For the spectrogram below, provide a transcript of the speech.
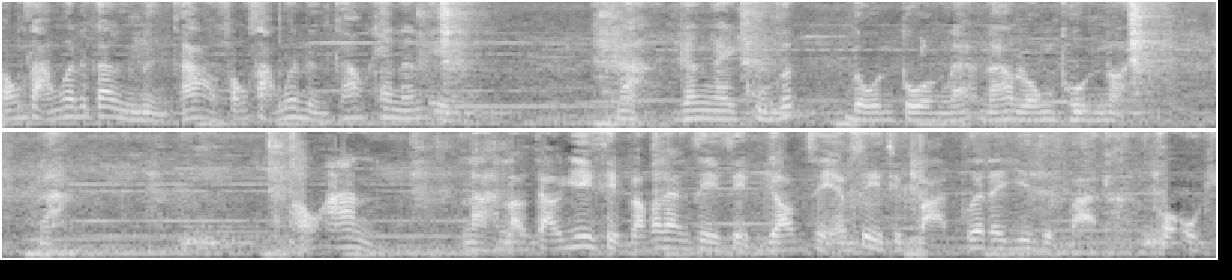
สองสามก็ได้เก้าหนึ่งหนึ่งเก้าสองสามก็หนึ่งเก้าแค่นั้นเองนะยังไงคุณก็โดนตวงแล้วนะลงทุนหน่อยนะเขาอั้นนะเราจะเอายี่สิบเราก็แทงสี่สิบยอมเสียสี่สิบาท เพื่อได้ยี่สิบาท ก็โอเค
